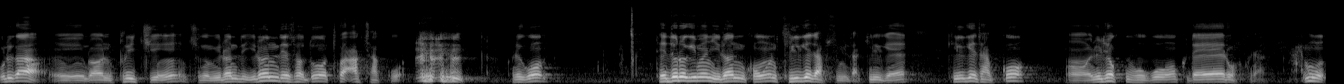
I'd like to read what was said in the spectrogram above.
우리가 이런 브릿지 지금 이런 데 이런 데서도 꽉 잡고 그리고 되도록이면 이런 공은 길게 잡습니다. 길게 길게 잡고 어, 일적구 보고 그대로 그냥 아무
